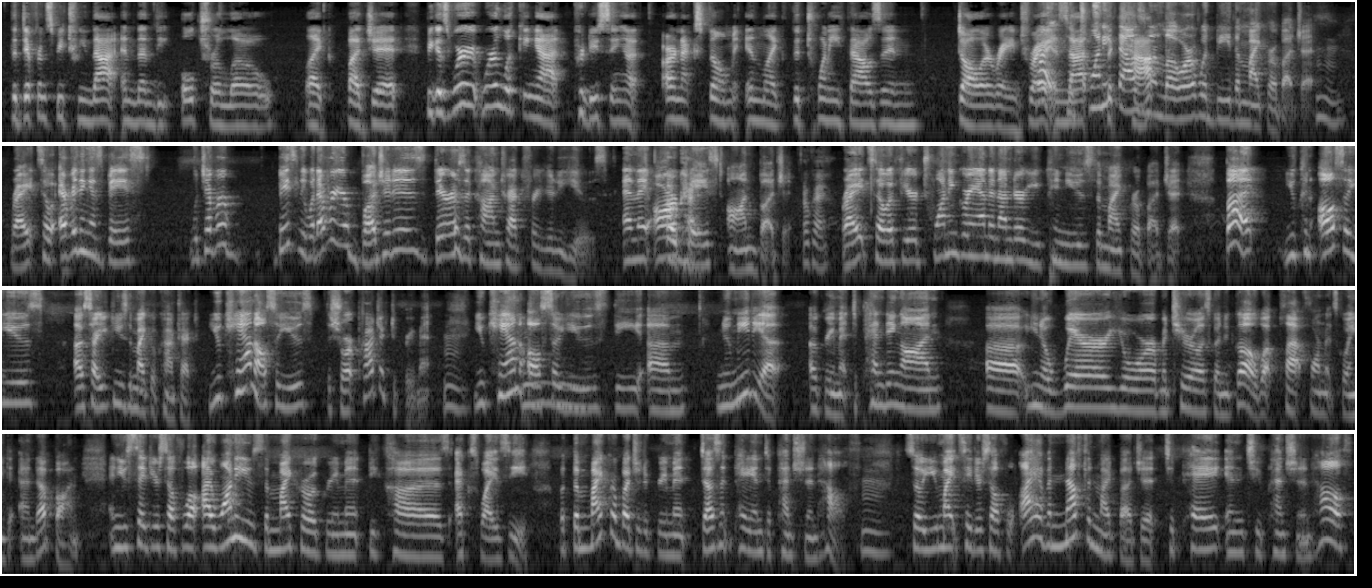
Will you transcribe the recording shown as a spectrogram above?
the difference between that and then the ultra low like budget because we're we're looking at producing a, our next film in like the twenty thousand dollar range right, so that's twenty the and lower would be the micro budget, Mhm. right? So everything is based, whichever, basically whatever your budget is, there is a contract for you to use, and they are Okay. based on budget. Okay. right? So if you're 20 grand and under, you can use the micro budget. But you can also use, uh, sorry, you can use the micro contract. You can also use the short project agreement. Mm. You can also Mm. use the um, new media agreement, depending on. Uh, you know where your material is going to go, what platform it's going to end up on, and you say to yourself, "Well, I want to use the micro agreement because X, Y, Z." But the micro budget agreement doesn't pay into pension and health. Mm. So you might say to yourself, well, I have enough in my budget to pay into pension and health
